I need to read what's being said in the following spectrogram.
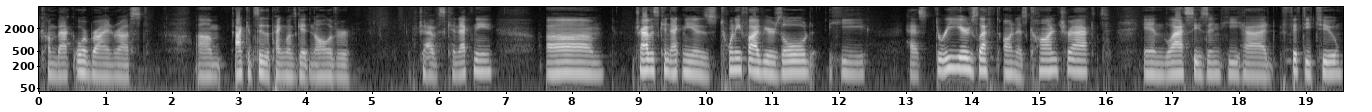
come back or Bryan Rust, um, I could see the Penguins getting all over Travis Konecny. Um, Travis Konecny is 25 years old. He has three years left on his contract. And last season, he had 52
